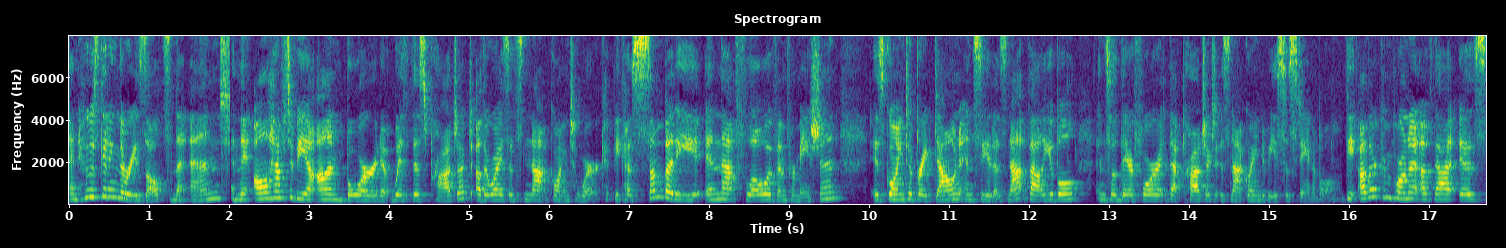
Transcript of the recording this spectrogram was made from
and who's getting the results in the end. And they all have to be on board with this project, otherwise, it's not going to work because somebody in that flow of information is going to break down and see it as not valuable, and so therefore that project is not going to be sustainable. The other component of that is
